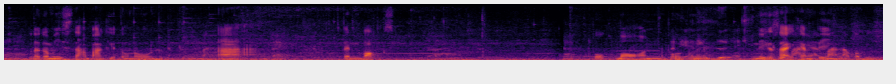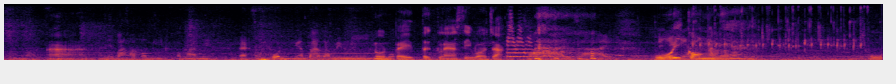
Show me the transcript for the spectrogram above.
นะฮะแล้วก็มีสตาร์บัคอยู่ตรงโน้นเห็นไหมอ่าแปลกเป็นบ็อกซ์ พวกหมอนพอันวกนี้อันนี้ก็คือไนี่ก็ใส่แคมปิ้งบ้านเราก็มีเนาะอ่าอันนี้บ้านเราก็มีประมาณนี้ แต่ข้างบนเนี้ยบ้านเราไม่มีนู่นไปตึกแล้วสีวรจักรใช่ใช่โอ้ยกล่องอันเนี้ยโอ้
